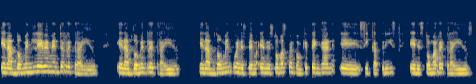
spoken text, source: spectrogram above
en abdomen levemente retraído, en abdomen retraído, en abdomen o en, en estomas, perdón, que tengan eh, cicatriz, en estomas retraídos,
